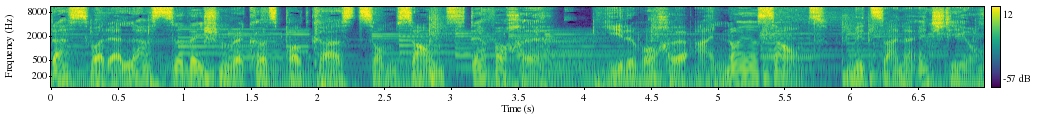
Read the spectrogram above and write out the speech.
Das war der Last Salvation Records Podcast zum Sound der Woche. Jede Woche ein neuer Sound mit seiner Entstehung.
